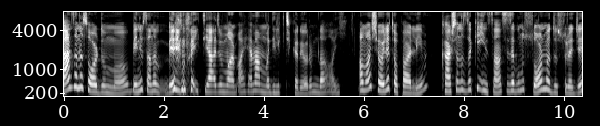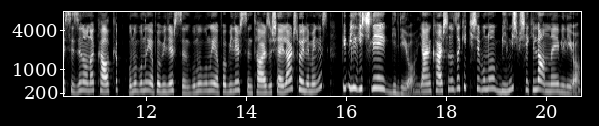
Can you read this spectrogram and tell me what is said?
Ben sana sordum mu? Benim sana benim ihtiyacım var mı? Ay hemen madilik çıkarıyorum da ay. Ama şöyle toparlayayım. Karşınızdaki insan size bunu sormadığı sürece sizin ona kalkıp bunu bunu yapabilirsin, bunu bunu yapabilirsin tarzı şeyler söylemeniz bir bilgiçliğe gidiyor. Yani karşınızdaki kişi bunu bilmiş bir şekilde anlayabiliyor.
